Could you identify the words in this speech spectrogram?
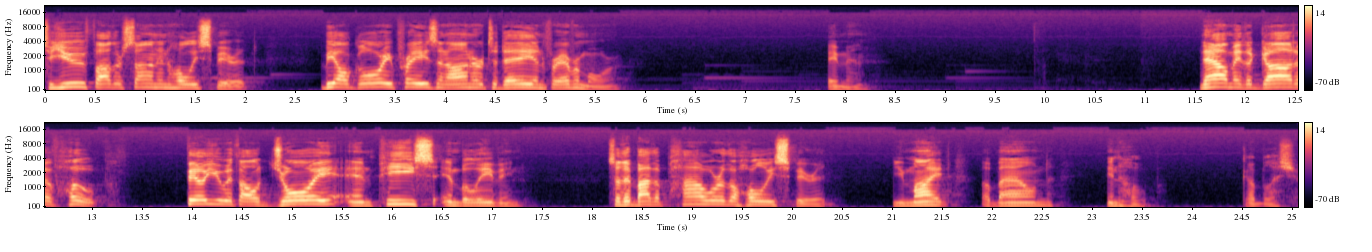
To you, Father, Son, and Holy Spirit, be all glory, praise, and honor today and forevermore. Amen. Now may the God of hope fill you with all joy and peace in believing, so that by the power of the Holy Spirit you might abound in hope. God bless you.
